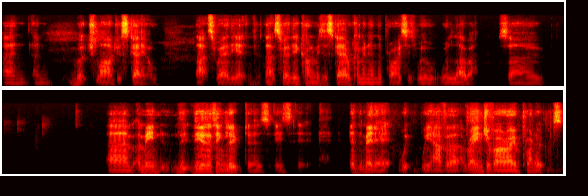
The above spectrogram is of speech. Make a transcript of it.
and, and much larger scale, that's where the that's where the economies of scale come in and the prices will will lower. So um, I mean, the, the other thing Loop does is at the minute, we, we have a, a, range of our own products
